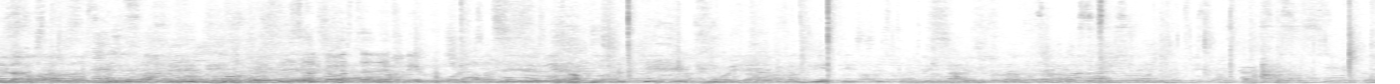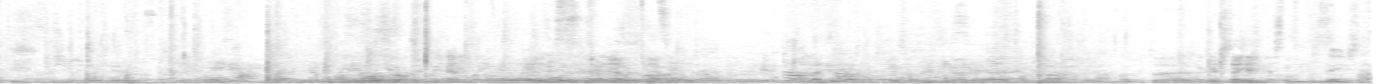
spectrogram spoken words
11. Sad ga ostaje neću nije govoriti. Dalje. To je... A šta je? Vidim šta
